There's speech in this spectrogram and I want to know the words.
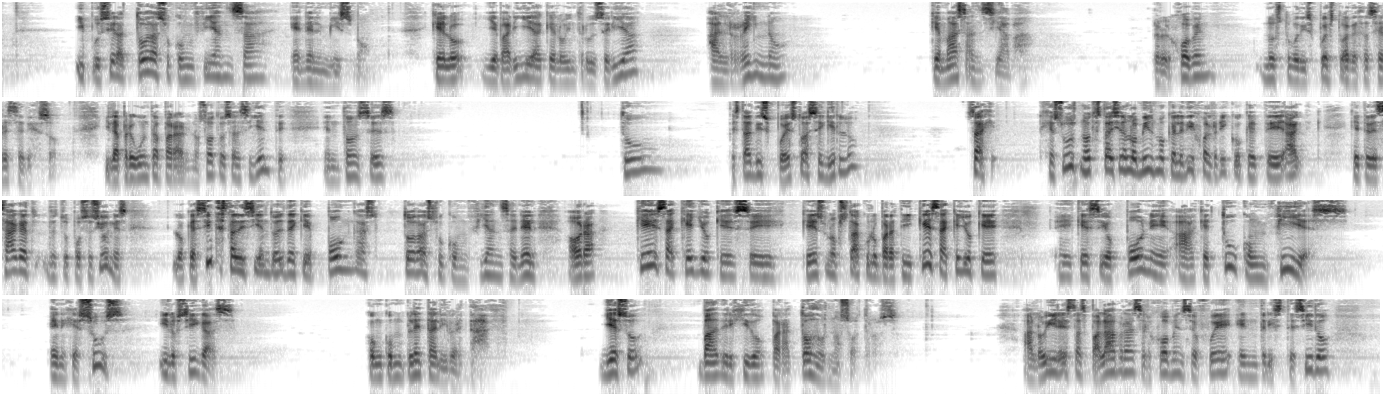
y pusiera toda su confianza en él mismo, que lo llevaría, que lo introduciría al reino que más ansiaba. Pero el joven no estuvo dispuesto a deshacerse de eso. Y la pregunta para nosotros es la siguiente. Entonces, ¿tú estás dispuesto a seguirlo? O sea, Jesús no te está diciendo lo mismo que le dijo al rico que te, que te deshaga de tus posesiones. Lo que sí te está diciendo es de que pongas toda su confianza en Él. Ahora, ¿qué es aquello que, que es un obstáculo para ti? ¿Qué es aquello que, eh, que se opone a que tú confíes en Jesús y lo sigas con completa libertad? Y eso va dirigido para todos nosotros. Al oír estas palabras, el joven se fue entristecido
